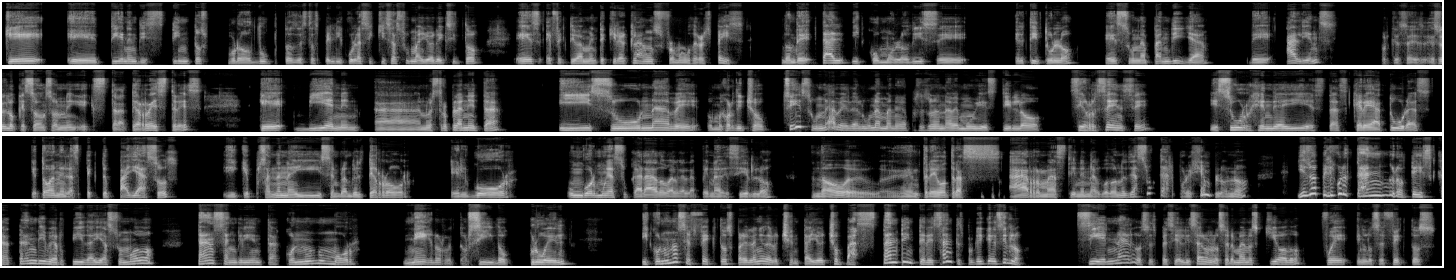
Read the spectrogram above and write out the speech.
que eh, tienen distintos productos de estas películas y quizás su mayor éxito es efectivamente Killer Clowns from Outer Space, donde tal y como lo dice el título, es una pandilla de aliens, porque eso es, eso es lo que son, son extraterrestres que vienen a nuestro planeta y su nave, o mejor dicho, sí, su nave de alguna manera, pues es una nave muy estilo circense y surgen de ahí estas criaturas que toman el aspecto de payasos y que pues andan ahí sembrando el terror, el gore, un gore muy azucarado, valga la pena decirlo, ¿no? Eh, entre otras armas tienen algodones de azúcar, por ejemplo, ¿no? Y es una película tan grotesca, tan divertida y a su modo tan sangrienta, con un humor negro, retorcido, cruel, y con unos efectos para el año del 88 bastante interesantes, porque hay que decirlo, si en algo se especializaron los hermanos Kyodo fue en los efectos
